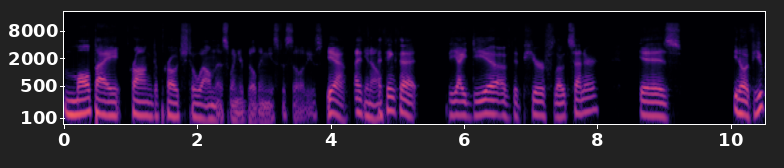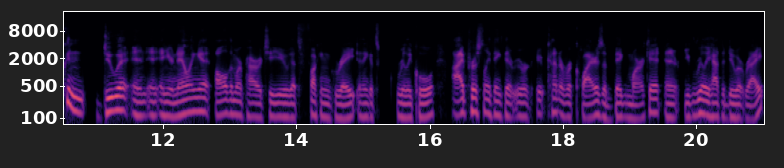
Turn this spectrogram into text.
multi-pronged approach to wellness when you're building these facilities. Yeah, I th- You know? I think that the idea of the pure float center is, you know, if you can do it and, and and you're nailing it, all the more power to you. That's fucking great. I think it's really cool. I personally think that it, kind of requires a big market, and it, you really have to do it right.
